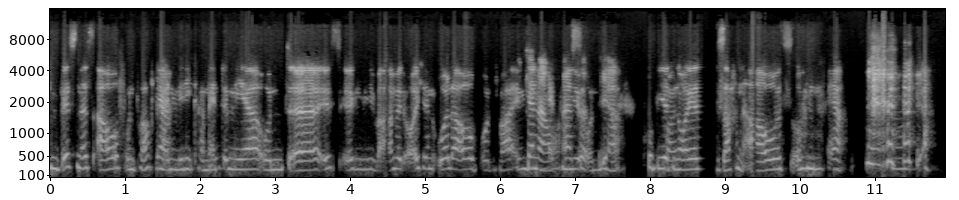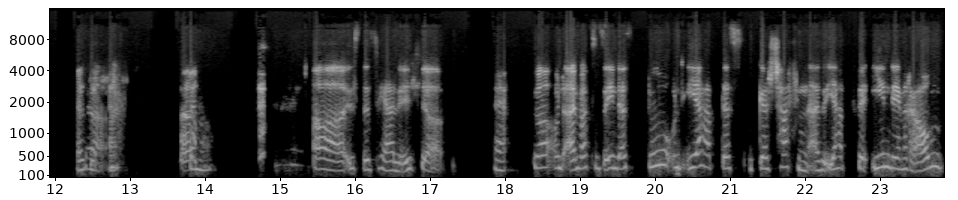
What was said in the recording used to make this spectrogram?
ein Business auf und braucht ja. keine Medikamente mehr und äh, ist irgendwie war mit euch in Urlaub und war irgendwie genau, also, und ja. probiert Voll. neue Sachen aus und ja. ja. Also, ja. Genau. Ah, ist das herrlich, ja. ja. Ja, und einfach zu sehen, dass du und ihr habt das geschaffen. Also ihr habt für ihn den Raum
